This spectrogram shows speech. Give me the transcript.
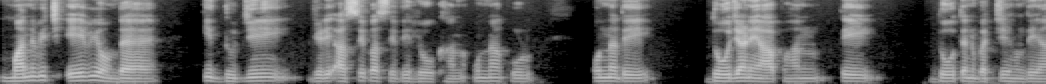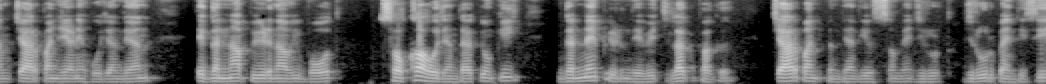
ਮਨ ਵਿੱਚ ਇਹ ਵੀ ਆਉਂਦਾ ਹੈ ਕਿ ਦੂਜੇ ਜਿਹੜੇ ਆਸੇ-ਪਾਸੇ ਦੇ ਲੋਕ ਹਨ, ਉਹਨਾਂ ਕੋਲ ਉਹਨਾਂ ਦੇ ਦੋ ਜਣੇ ਆਪ ਹਨ ਤੇ ਦੋ ਤਿੰਨ ਬੱਚੇ ਹੁੰਦੇ ਹਨ ਚਾਰ ਪੰਜ ਜਣੇ ਹੋ ਜਾਂਦੇ ਹਨ ਤੇ ਗੰਨਾ ਪੀੜਨਾ ਵੀ ਬਹੁਤ ਸੌਖਾ ਹੋ ਜਾਂਦਾ ਕਿਉਂਕਿ ਗੰਨੇ ਪੀੜਨ ਦੇ ਵਿੱਚ ਲਗਭਗ ਚਾਰ ਪੰਜ ਬੰਦਿਆਂ ਦੀ ਉਸ ਸਮੇਂ ਜ਼ਰੂਰਤ, ਜ਼ਰੂਰ ਪੈਂਦੀ ਸੀ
